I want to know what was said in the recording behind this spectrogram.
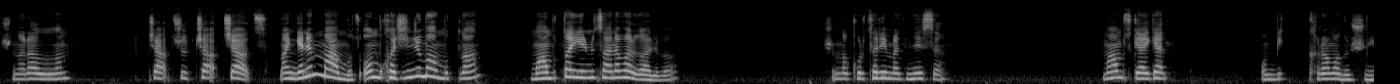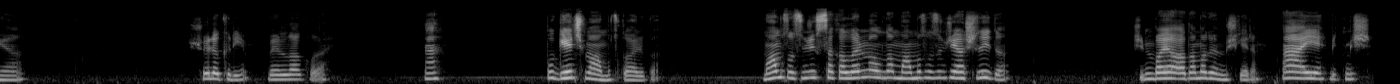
Şunları alalım. Çat çut çat çat. Lan gene mi Mahmut? Oğlum bu kaçıncı Mahmut lan? Mahmut'tan 20 tane var galiba. Şunu da kurtarayım ben neyse. Mahmut gel gel. Oğlum bir kıramadım şunu ya. Şöyle kırayım. Böyle daha kolay. Heh. Bu genç Mahmut galiba. Mahmut az önceki sakalların oldu. Mahmut az önce yaşlıydı. Şimdi bayağı adama dönmüş geri. Ha iyi bitmiş.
